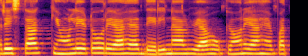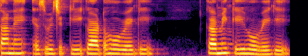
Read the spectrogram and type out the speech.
ਰਿਸ਼ਤਾ ਕਿਉਂ ਲੇਟ ਹੋ ਰਿਹਾ ਹੈ? ਦੇਰੀ ਨਾਲ ਵਿਆਹ ਹੋ ਕਿਉਂ ਰਿਹਾ ਹੈ? ਪਤਾ ਨਹੀਂ ਇਸ ਵਿੱਚ ਕੀ ਘਾਟ ਹੋਵੇਗੀ, ਕਮੀ ਕੀ ਹੋਵੇਗੀ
